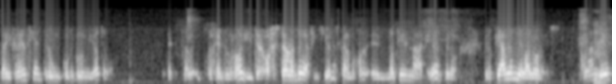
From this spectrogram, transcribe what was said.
la diferencia entre un currículum y otro. Eh, por ejemplo, ¿no? Y te- os estoy hablando de aficiones que a lo mejor eh, no tienen nada que ver, pero, pero que hablan de valores, hablan de,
